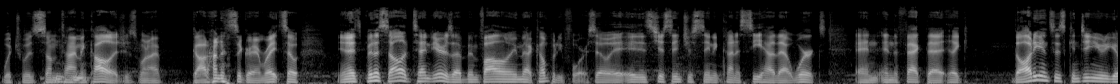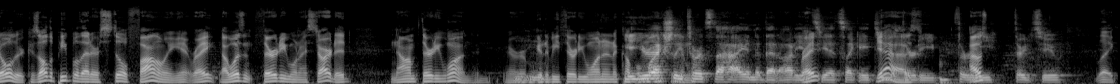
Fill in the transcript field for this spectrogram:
which was sometime in college is when I've got on Instagram, right? So, you know, it's been a solid 10 years I've been following that company for. So it, it's just interesting to kind of see how that works and, and the fact that, like, the audience is continuing to get older because all the people that are still following it, right? I wasn't 30 when I started. Now I'm 31, and or I'm mm-hmm. going to be 31 in a couple Yeah, you're months. actually towards the high end of that audience. Right? Yeah, it's like 18 Yeah, I to was- 30, 30 was- 32. like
